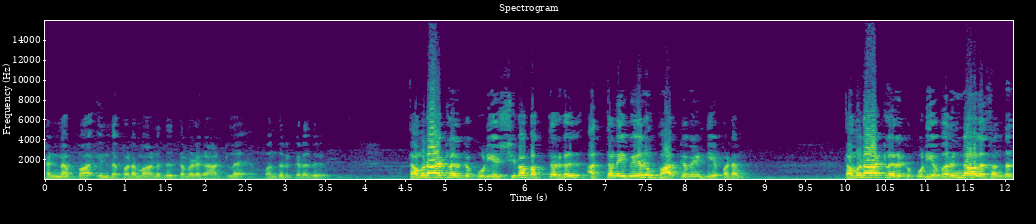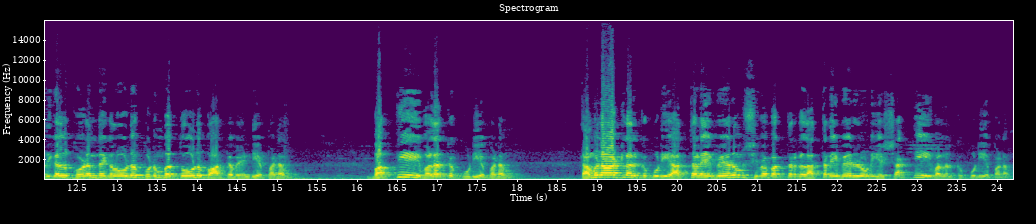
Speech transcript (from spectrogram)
கண்ணப்பா இந்த படமானது தமிழ்நாட்டில் வந்திருக்கிறது. தமிழ்நாட்டில் இருக்கக்கூடிய சிவபக்தர்கள் அத்தனை பேரும் பார்க்க வேண்டிய படம். தமிழ்நாட்டில் இருக்கக்கூடிய வருங்கால சந்ததிகள் குழந்தைகளோடு குடும்பத்தோடு பார்க்க வேண்டிய படம். பக்தியை வளர்க்கக்கூடிய படம். தமிழ்நாட்டில் இருக்கக்கூடிய அத்தனை பேரும் சிவபக்தர்கள் அத்தனை பேருடைய சக்தியை வளர்க்கக்கூடிய படம்.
